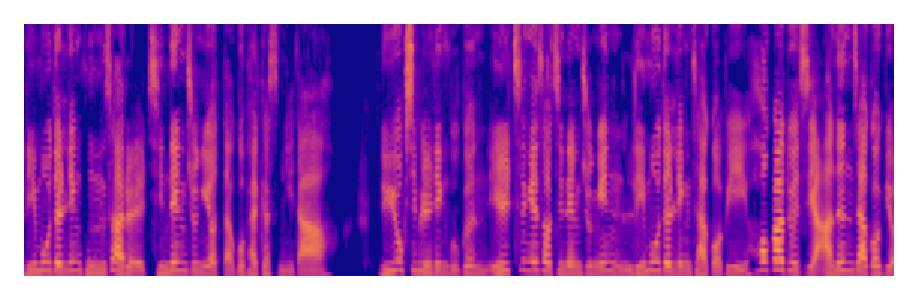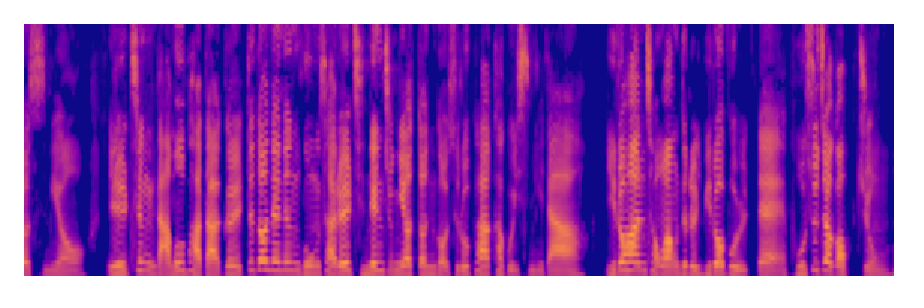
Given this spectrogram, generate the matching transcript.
리모델링 공사를 진행 중이었다고 밝혔습니다. 뉴욕시 빌딩국은 1층에서 진행 중인 리모델링 작업이 허가되지 않은 작업이었으며 1층 나무 바닥을 뜯어내는 공사를 진행 중이었던 것으로 파악하고 있습니다. 이러한 정황들을 밀어볼 때 보수 작업 중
